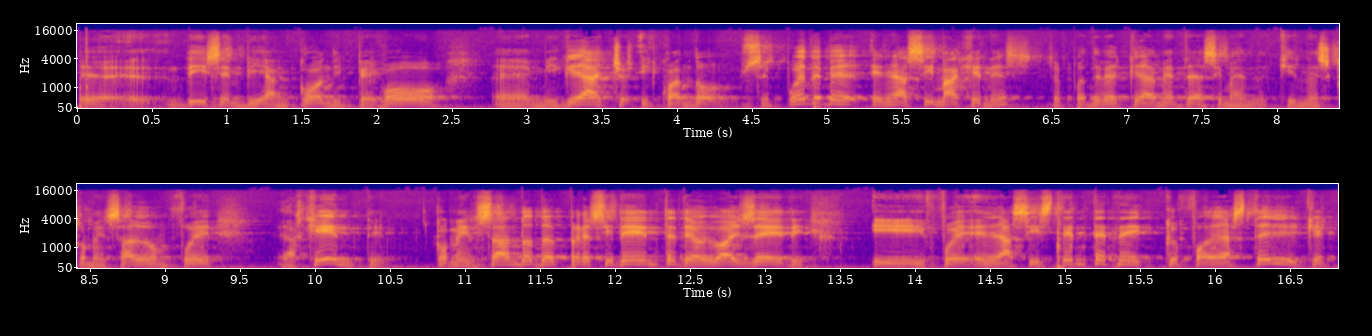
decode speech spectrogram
Eh, dicen Bianconi pegó, eh, Migracho, y cuando se puede ver en las imágenes, se puede ver claramente las imágenes, quienes comenzaron fue la gente, comenzando del presidente de Ready, y fue el asistente técnico forastero que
